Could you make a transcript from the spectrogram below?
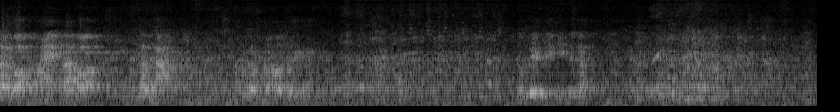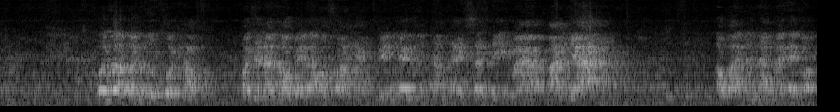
ลำบากไหมลำบากลำหนักลำบากเอาเลยครับเราเพ็ไปกินด้วยกัน ก็เรื่องเหมือนทุกคนเขาเพราะฉะนั้นเอาเวลาเราฟังอย่างเปลี่ยนแปลงเรื่องตั้งแต่สติมาปัญญา เอาว่าดังๆไม่ได้ก่อน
